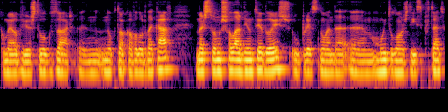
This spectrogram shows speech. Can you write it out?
Como é óbvio, eu estou a gozar uh, no que toca ao valor da cave, mas se formos falar de um T2, o preço não anda uh, muito longe disso. Portanto,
